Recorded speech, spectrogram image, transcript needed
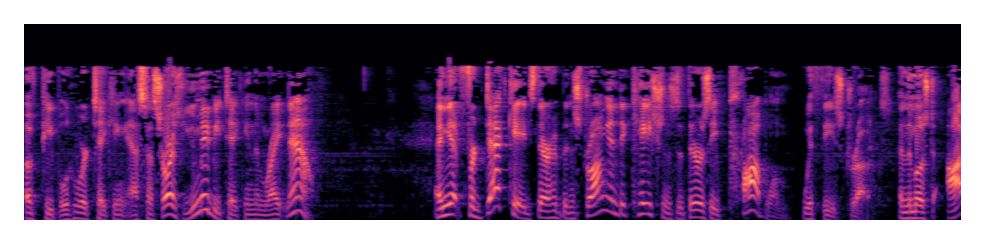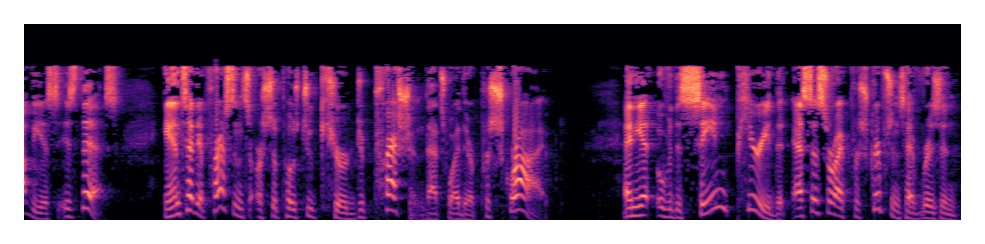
of people who are taking SSRIs. You may be taking them right now. And yet, for decades, there have been strong indications that there is a problem with these drugs. And the most obvious is this antidepressants are supposed to cure depression. That's why they're prescribed. And yet, over the same period that SSRI prescriptions have risen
